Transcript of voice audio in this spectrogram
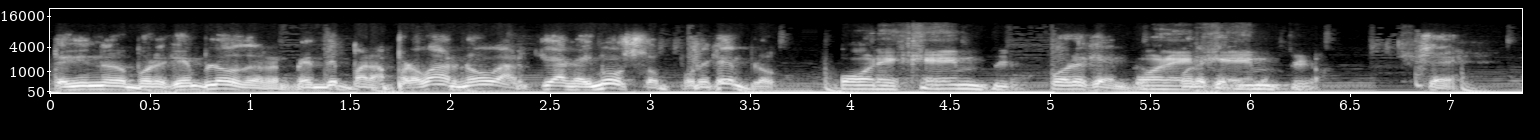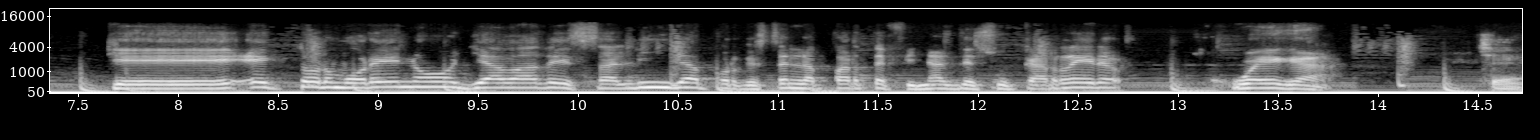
teniéndolo por ejemplo de repente para probar, ¿no? Arteaga y Mozo, por ejemplo. Por ejemplo. Por ejemplo. Por, ejemplo. Sí. Que Héctor Moreno ya va de salida porque está en la parte final de su carrera, juega. Sí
